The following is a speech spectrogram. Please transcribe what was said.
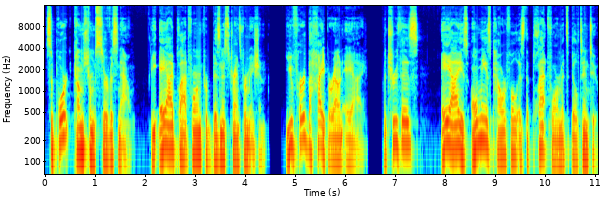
Support comes from ServiceNow, the AI platform for business transformation. You've heard the hype around AI. The truth is, AI is only as powerful as the platform it's built into.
